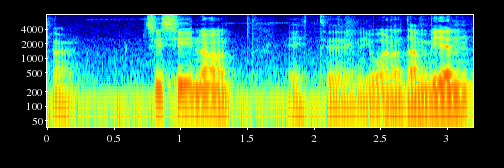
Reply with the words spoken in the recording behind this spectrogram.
Claro. Sí, sí, no. Este, y bueno, también,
